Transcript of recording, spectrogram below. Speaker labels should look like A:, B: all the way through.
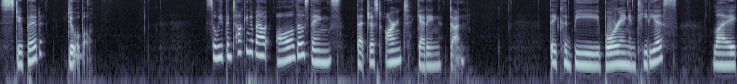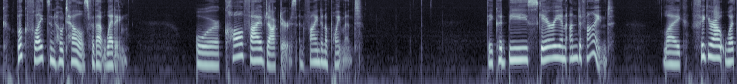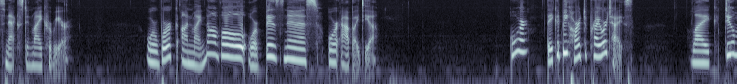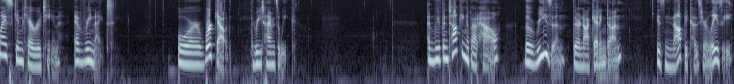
A: stupid doable. So, we've been talking about all those things that just aren't getting done. They could be boring and tedious, like book flights and hotels for that wedding, or call five doctors and find an appointment. They could be scary and undefined, like figure out what's next in my career, or work on my novel or business or app idea. Or they could be hard to prioritize, like do my skincare routine every night or work out three times a week. And we've been talking about how the reason they're not getting done is not because you're lazy,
